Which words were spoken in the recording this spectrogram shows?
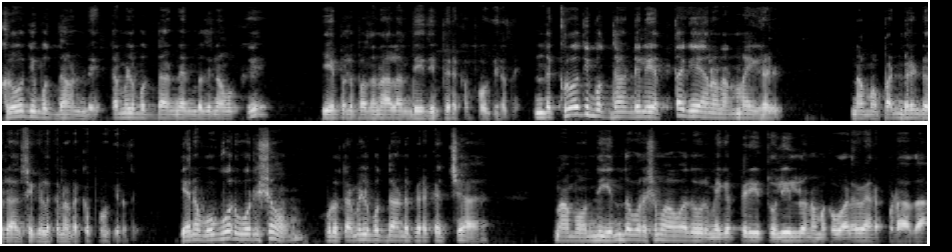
குரோதி புத்தாண்டு தமிழ் புத்தாண்டு என்பது நமக்கு ஏப்ரல் பதினாலாம் தேதி பிறக்கப் போகிறது இந்த குரோதி புத்தாண்டில் எத்தகையான நன்மைகள் நம்ம பன்னிரெண்டு ராசிகளுக்கு நடக்கப் போகிறது. ஏன்னா ஒவ்வொரு வருஷம் ஒரு தமிழ் புத்தாண்டு பிறக்கச்சா நாம் வந்து இந்த வருஷமாவது ஒரு மிகப்பெரிய தொழிலில் நமக்கு வளவேறப்படாதா ஏற்படாதா?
